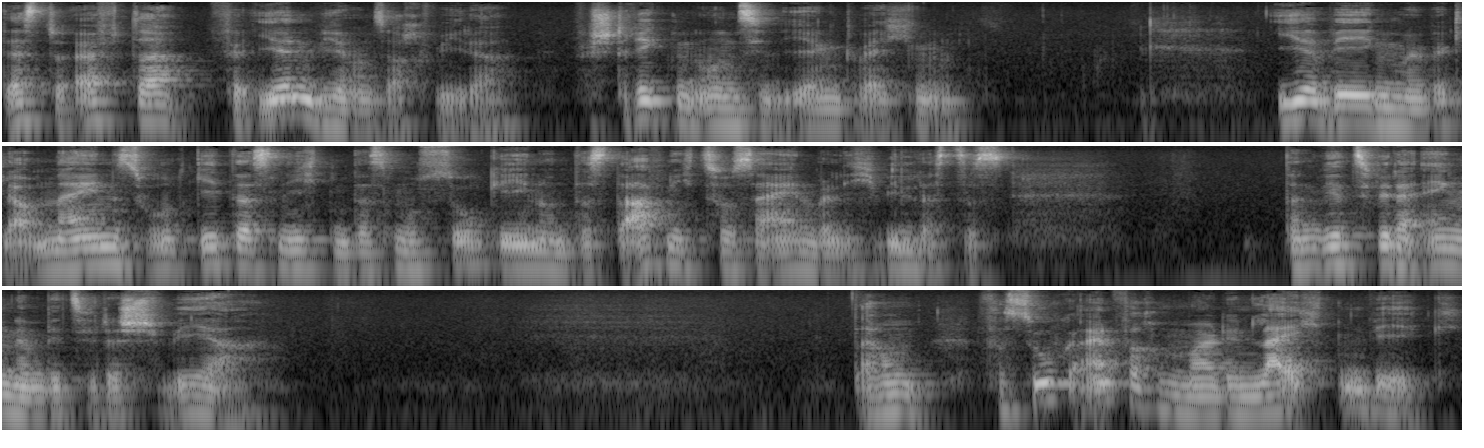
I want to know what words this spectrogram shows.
desto öfter verirren wir uns auch wieder, verstricken uns in irgendwelchen Irrwegen, weil wir glauben, nein, so geht das nicht und das muss so gehen und das darf nicht so sein, weil ich will, dass das... Dann wird es wieder eng, dann wird es wieder schwer. Darum versuch einfach mal den leichten Weg,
